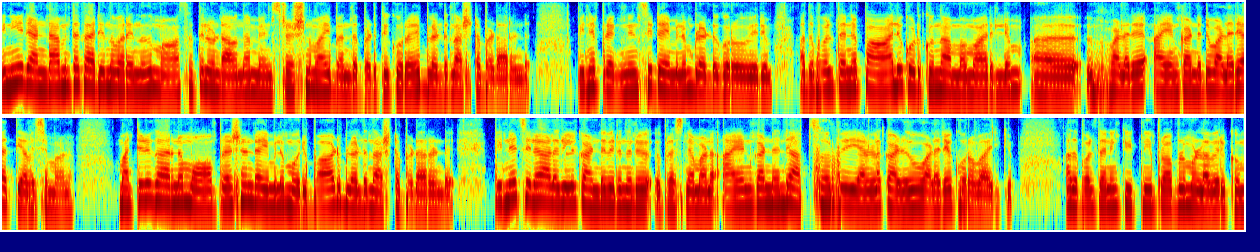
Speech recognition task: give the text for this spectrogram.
ഇനി രണ്ടാമത്തെ കാര്യം എന്ന് പറയുന്നത് മാസത്തിലുണ്ടാവുന്ന മെൻസ്ട്രേഷനുമായി ബന്ധപ്പെടുത്തി കുറേ ബ്ലഡ് നഷ്ടപ്പെടാറുണ്ട്. പിന്നെ പ്രഗ്നൻസി ടൈമിലും ബ്ലഡ് കുറവ് വരും. അതുപോലെ തന്നെ പാൽ കൊടുക്കുന്ന അമ്മമാരിലും വളരെ അയൺ കണ്ടിട്ട് വളരെ അത്യാവശ്യമാണ്. മറ്റൊരു കാരണം ഓപ്പറേഷൻ ടൈമിലും ഒരുപാട് ബ്ലഡ് നഷ്ടപ്പെടാറുണ്ട്. പിന്നെ ചില ആളുകളിൽ കണ്ടുവരുന്നൊരു പ്രശ്നമാണ്. അയൺ കണ്ടന്റ് അബ്സോർബ് ചെയ്യാനുള്ള കഴിവ് വളരെ കുറവായിരിക്കും. അതുപോലെ തന്നെ കിഡ്നി പ്രോബ്ലം ഉള്ളവർക്കും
